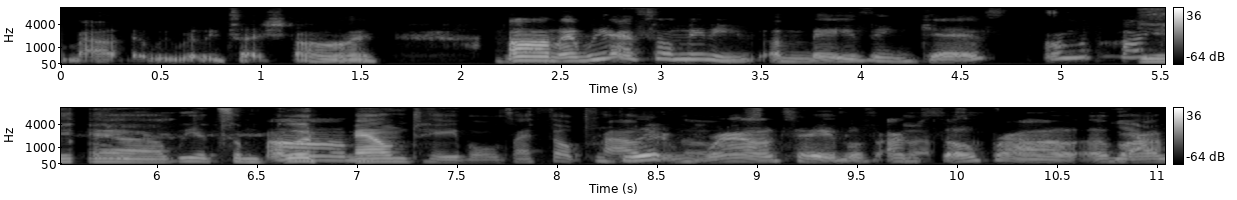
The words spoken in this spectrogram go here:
about that we really touched on. Um, and we had so many amazing guests on the podcast. Yeah, we had some good um, round tables. I felt proud. Good round tables. I'm so proud of yeah. our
